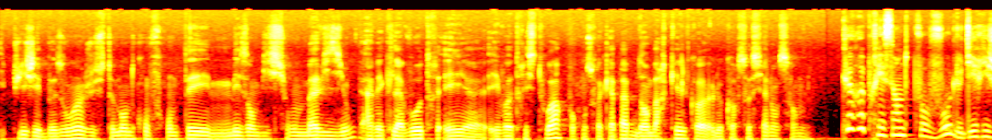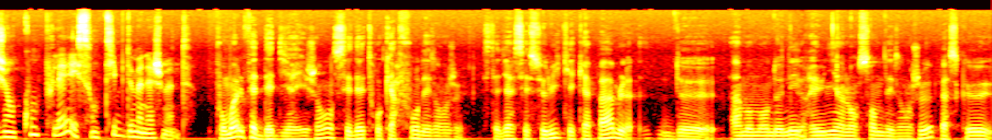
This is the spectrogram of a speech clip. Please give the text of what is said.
Et puis j'ai besoin justement de confronter mes ambitions, ma vision avec la vôtre et, euh, votre histoire pour qu'on soit capable d'embarquer le, le corps social ensemble. Que représente pour vous le dirigeant complet et son type de management? Pour moi, le fait d'être dirigeant, c'est d'être au carrefour des enjeux. C'est-à-dire c'est celui qui est capable de, à un moment donné, réunir l'ensemble des enjeux parce que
